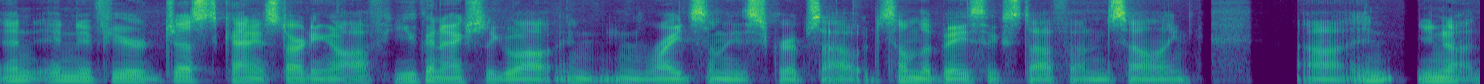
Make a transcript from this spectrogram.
And and if you're just kind of starting off, you can actually go out and, and write some of these scripts out, some of the basic stuff on selling, uh, and you're not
